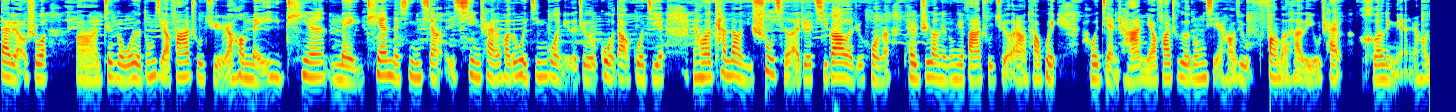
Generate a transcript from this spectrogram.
代表说。啊、这个我有东西要发出去，然后每一天每天的信箱信差的话都会经过你的这个过道过街，然后看到你竖起来这个旗杆了之后呢，他就知道那东西发出去了，然后他会他会检查你要发出的东西，然后就放到他的邮差盒里面，然后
